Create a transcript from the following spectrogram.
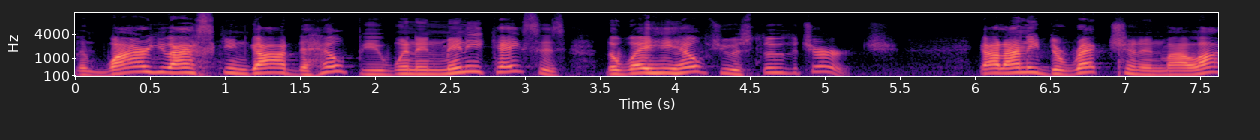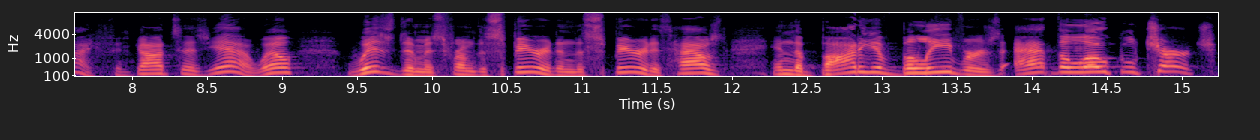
then why are you asking God to help you when in many cases the way He helps you is through the church? God, I need direction in my life. And God says, Yeah, well, wisdom is from the Spirit, and the Spirit is housed in the body of believers at the local church,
